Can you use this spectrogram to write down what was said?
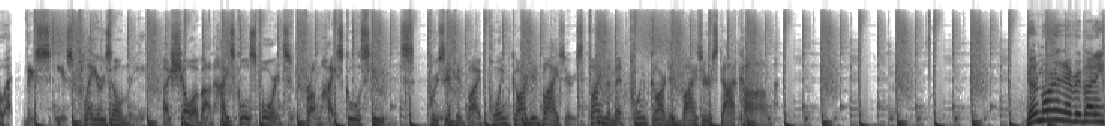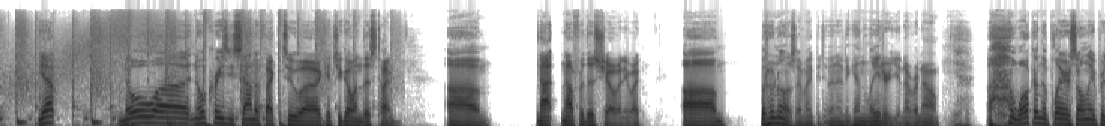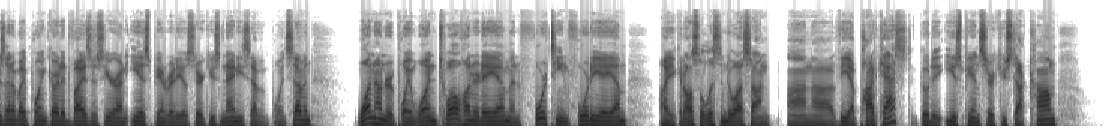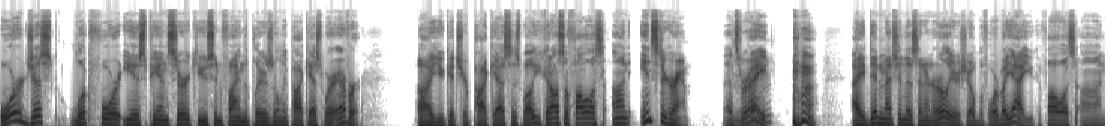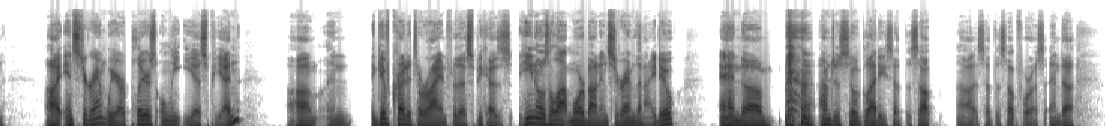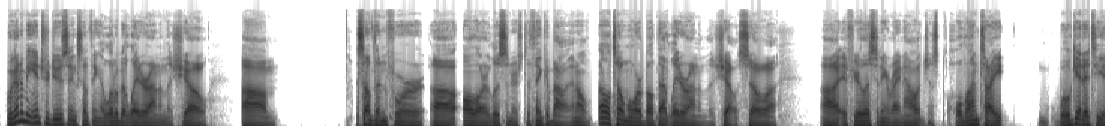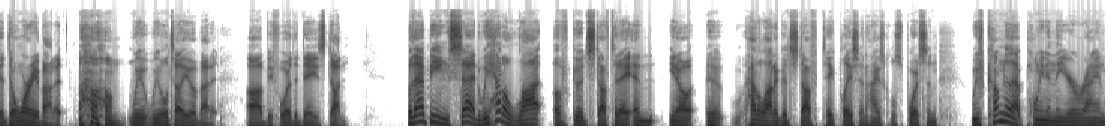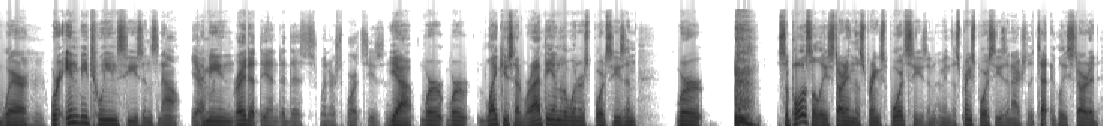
Radio. This is Players Only, a show about high school sports from high school students. Presented by Point Guard Advisors. Find them at pointguardadvisors.com. Good morning, everybody. Yep. No, uh, no crazy sound effect to uh, get you going this time. Um, not, not for this show anyway. Um, but who knows? I might be doing it again later. You never know. Yeah. Uh, welcome to Players Only, presented by Point Guard Advisors here on ESPN Radio Syracuse 97.7, 100.1, 1200 AM, and 1440 AM. Uh, you can also listen to us on on uh, via podcast. Go to espnsyracuse.com or just look for ESPN Syracuse and find the Players Only podcast wherever uh, you get your podcasts as well. You can also follow us on Instagram. That's right. I didn't mention this in an earlier show before, but yeah, you can follow us on uh, Instagram. We are Players Only ESPN. Um, and I give credit to Ryan for this because he knows a lot more about Instagram than I do. And um, I'm just so glad he set this up, uh, set this up for us. And uh, we're going to be introducing something a little bit later on in the show. Um, something for uh, all our listeners to think about, and I'll I'll tell more about that later on in the show. So uh, if you're listening right now, just hold on tight. We'll get it to you. Don't worry about it. Um, we we will tell you about it uh, before the day's done. But that being said, we had a lot of good stuff today, and you know, had a lot of good stuff take place in high school sports, and we've come to that point in the year, Ryan, where we're in between seasons now. Yeah. I mean, right at the end of this winter sports season. yeah, we're we're like you said, we're at the end of the winter sports season. We're supposedly starting the spring sports season. I mean, the spring sports season actually technically started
